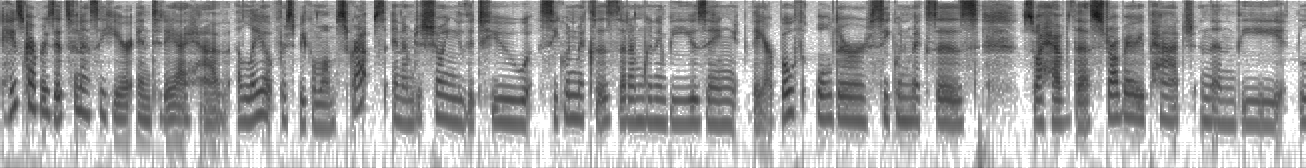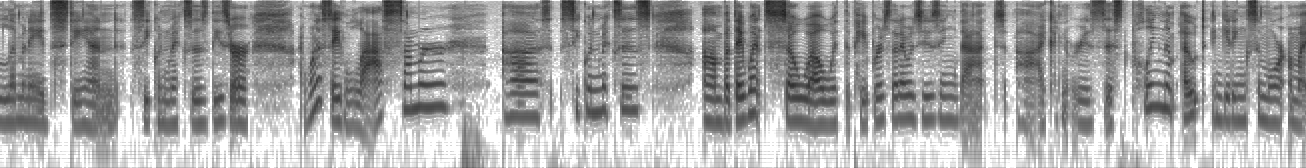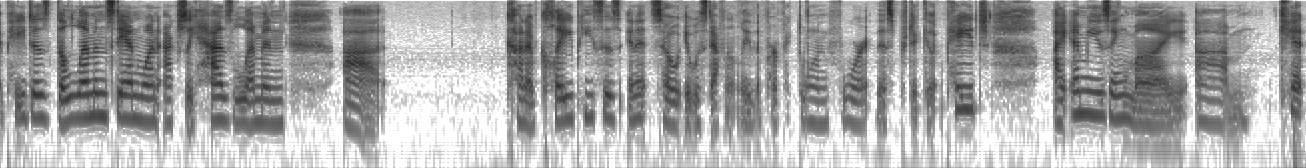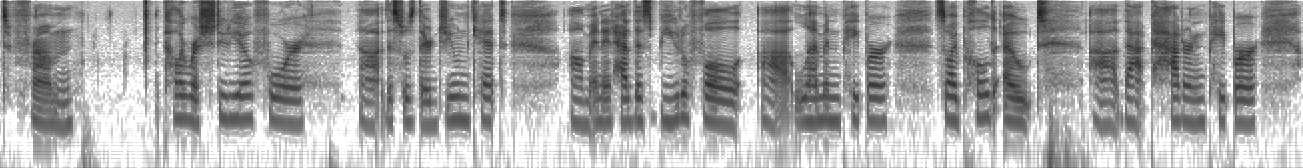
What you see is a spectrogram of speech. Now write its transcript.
Hey Scrappers, it's Vanessa here, and today I have a layout for SpiegelMom Scraps, and I'm just showing you the two sequin mixes that I'm going to be using. They are both older sequin mixes, so I have the Strawberry Patch and then the Lemonade Stand sequin mixes. These are, I want to say last summer uh, sequin mixes, um, but they went so well with the papers that I was using that uh, I couldn't resist pulling them out and getting some more on my pages. The Lemon Stand one actually has lemon uh, kind of clay pieces in it, so it was definitely the perfect one for this particular page. I am using my um, kit from Color Rush Studio for uh, this was their June kit. Um, and it had this beautiful uh, lemon paper. So I pulled out uh, that pattern paper.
